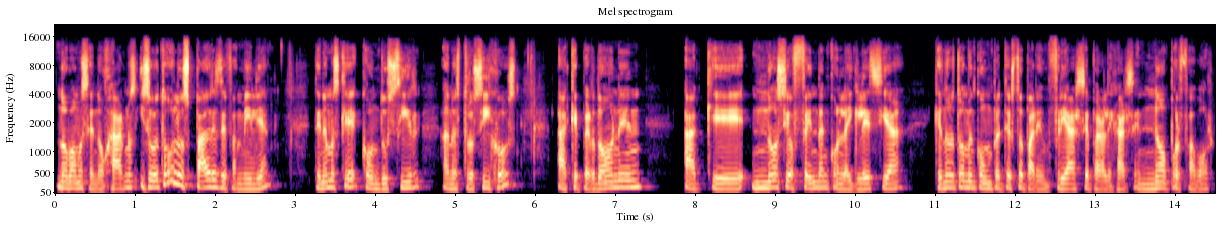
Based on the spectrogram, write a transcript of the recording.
no vamos a enojarnos y sobre todo los padres de familia, tenemos que conducir a nuestros hijos a que perdonen, a que no se ofendan con la iglesia, que no lo tomen como un pretexto para enfriarse, para alejarse. No, por favor.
